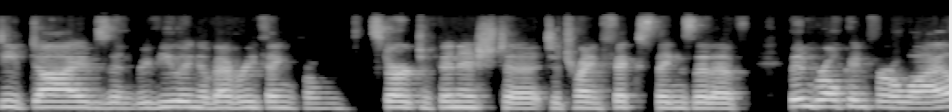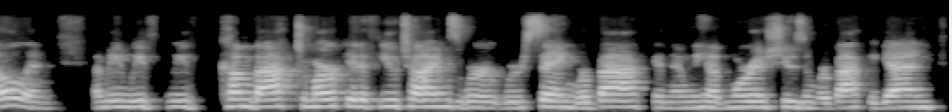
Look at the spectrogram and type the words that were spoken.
deep dives and reviewing of everything from start to finish to to try and fix things that have been broken for a while. And i mean we've we've come back to market a few times. We're we're saying we're back and then we have more issues and we're back again.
